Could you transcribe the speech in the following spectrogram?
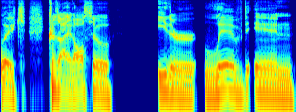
Like, because I had also either lived in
